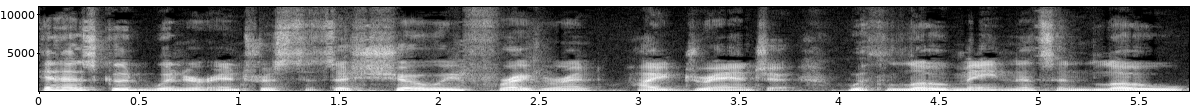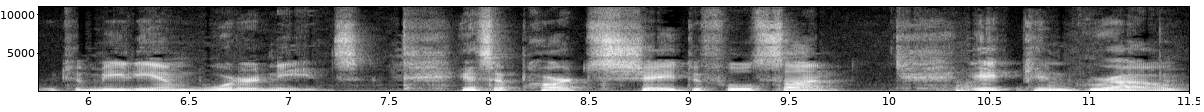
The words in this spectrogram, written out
It has good winter interest. It's a showy, fragrant hydrangea with low maintenance and low to medium water needs. It's a part shade to full sun. It can grow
